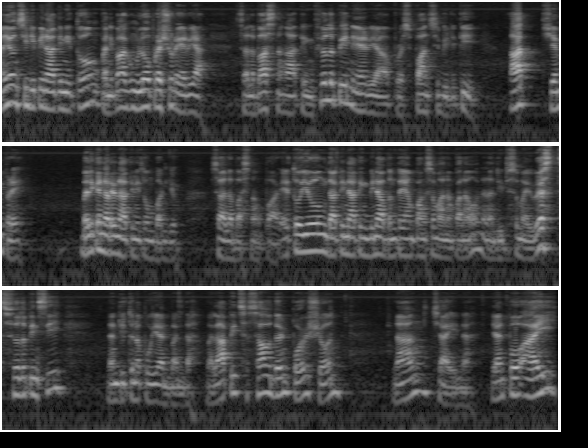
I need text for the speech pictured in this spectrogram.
Ngayon silipin natin itong panibagong low pressure area sa labas ng ating Philippine Area of Responsibility. At syempre, balikan na rin natin itong bagyo sa labas ng PAR. Ito yung dati nating binabantayang pangsama ng panahon na nandito sa may West Philippine Sea. Nandito na po yan banda. Malapit sa southern portion ng China. Yan po ay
